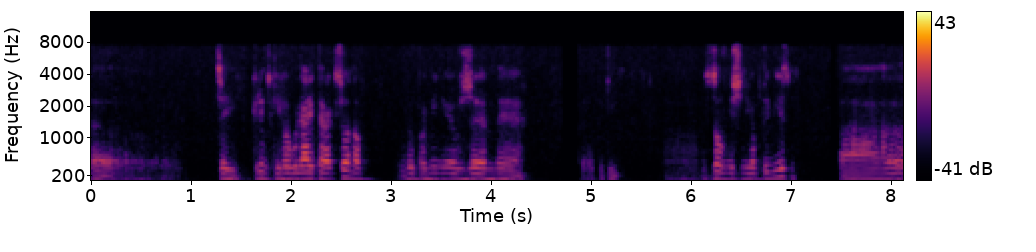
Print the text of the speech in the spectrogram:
е, цей кримський гауляйтер Аксьонов випромінює вже не е, такий зовнішній оптимізм, а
